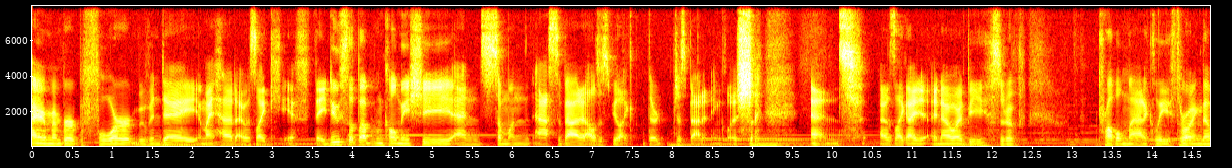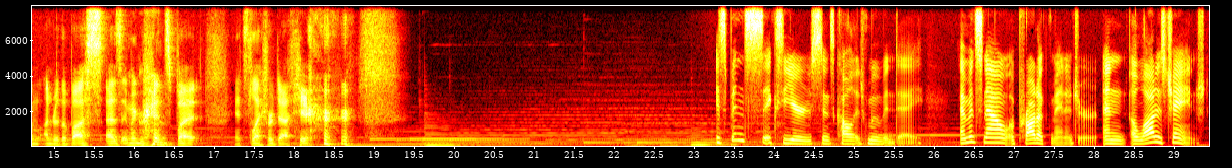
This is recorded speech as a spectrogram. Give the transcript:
I remember before moving day in my head, I was like, if they do slip up and call me she and someone asks about it, I'll just be like, they're just bad at English. and I was like, I, I know I'd be sort of problematically throwing them under the bus as immigrants, but it's life or death here. it's been six years since college move in day. Emmett's now a product manager, and a lot has changed.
